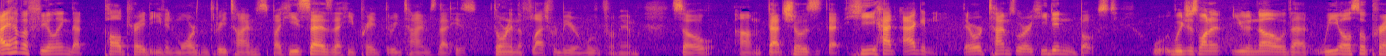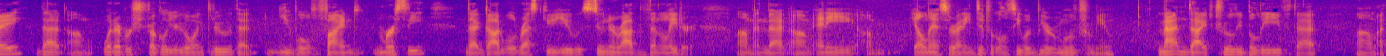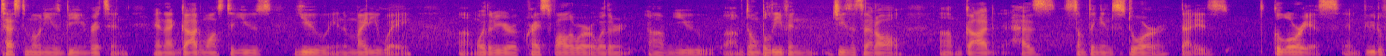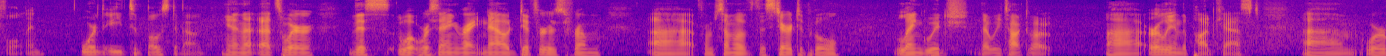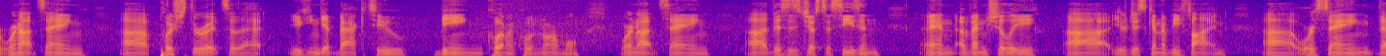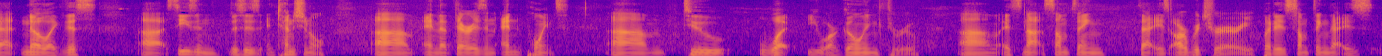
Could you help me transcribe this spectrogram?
I have a feeling that Paul prayed even more than three times, but he says that he prayed three times that his thorn in the flesh would be removed from him. So um, that shows that he had agony. There were times where he didn't boast. We just wanted you to know that we also pray that um, whatever struggle you're going through, that you will find mercy, that God will rescue you sooner rather than later, um, and that um, any um, illness or any difficulty would be removed from you. Matt and I truly believe that um, a testimony is being written and that God wants to use you in a mighty way. Um, whether you're a Christ follower or whether um, you um, don't believe in Jesus at all, um, God has something in store that is glorious and beautiful and worthy to boast about. Yeah, and that, that's where this what we're saying right now differs from uh, from some of the stereotypical language that we talked about uh, early in the podcast. Um, we're we're not saying uh, push through it so that you can get back to being quote unquote normal. We're not saying uh, this is just a season and eventually uh, you're just going to be fine. Uh, we're saying that no, like this uh, season, this is intentional um, and that there is an end point um, to what you are going through. Um, it's not something that is arbitrary, but is something that is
